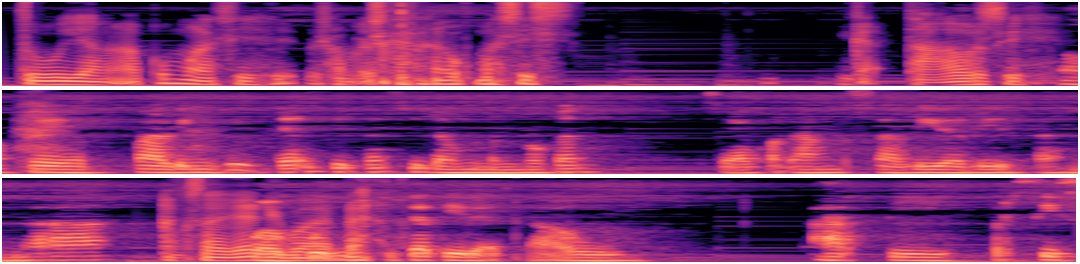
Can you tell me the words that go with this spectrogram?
itu yang aku masih sampai sekarang aku masih nggak tahu sih. Oke paling tidak kita sudah menemukan seekor angsa liar di sana angsanya di mana? kita tidak tahu arti persis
